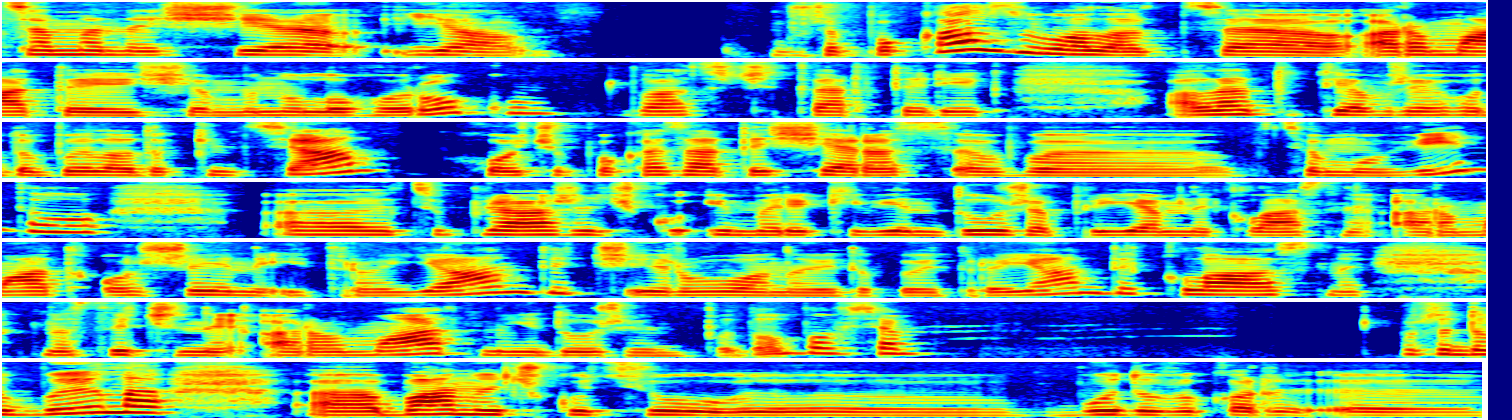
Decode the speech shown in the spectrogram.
Це мене ще я вже показувала. Це аромати ще минулого року, 24 рік. Але тут я вже його добила до кінця. Хочу показати ще раз в, в цьому відео е, цю пляшечку. І Маріки він дуже приємний, класний аромат ожини і троянди, червоної такої троянди класний, насичений аромат. Мені дуже він подобався. Вже добила е, баночку цю е, буду викор... е,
